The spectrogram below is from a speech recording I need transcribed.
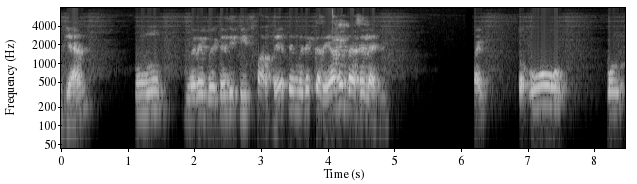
ਜੈਨ, ਤੂੰ ਮੇਰੇ ਬੇਟੇ ਦੀ ਫੀਸ ਭਰ ਦੇ ਤੇ ਮੇਰੇ ਘਰੇ ਆ ਕੇ ਪੈਸੇ ਲੈ ਜੀ। ਰਾਈਟ ਤਾਂ ਉਹ ਉਹ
